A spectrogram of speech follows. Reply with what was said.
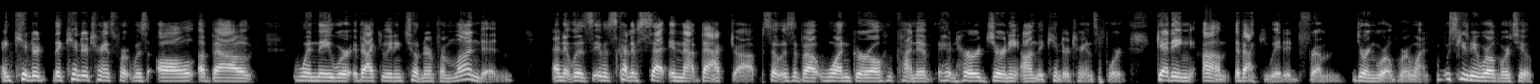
and kinder the Kindertransport was all about when they were evacuating children from london and it was it was kind of set in that backdrop. So it was about one girl who kind of in her journey on the Kindertransport getting um, evacuated from during world war one excuse me world war two.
